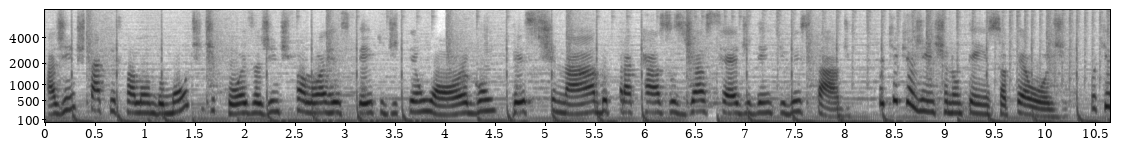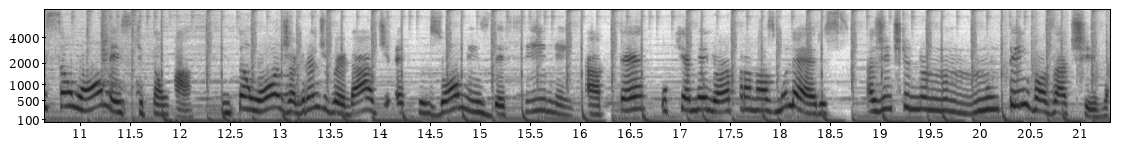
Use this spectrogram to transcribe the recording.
A gente está aqui falando um monte de coisa, a gente falou a respeito de ter um órgão destinado para casos de assédio dentro do estádio. Por que, que a gente não tem isso até hoje? Porque são homens que estão lá. Então, hoje, a grande verdade é que os homens definem até o que é melhor para nós mulheres. A gente não tem voz ativa.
